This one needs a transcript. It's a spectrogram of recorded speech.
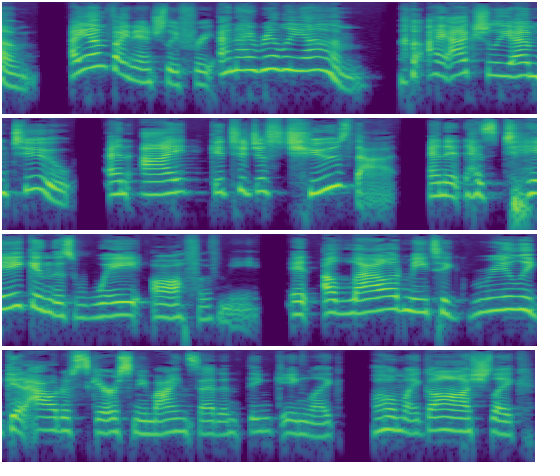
am. I am financially free, and I really am. I actually am too. And I get to just choose that. And it has taken this weight off of me. It allowed me to really get out of scarcity mindset and thinking like, oh my gosh, like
